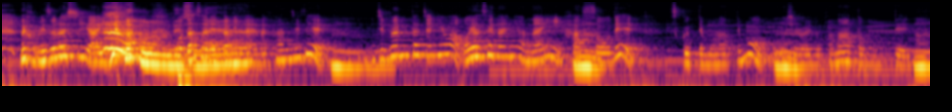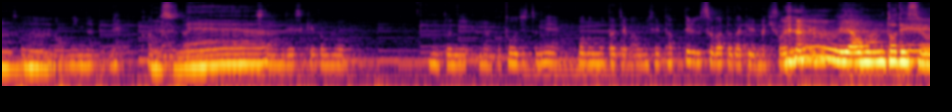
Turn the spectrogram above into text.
なんか珍しいアイデアうんを出されたみたいな、な感じでうん。自分たちには親世代にはない発想で作ってもらっても面白いのかなと思って、うん。そういうのをみんなでね考えたりね。したんですけども。本当になんか当日ね子供たちがお店に立ってる姿だけで泣きそうになりましたうんいや本当ですよえ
